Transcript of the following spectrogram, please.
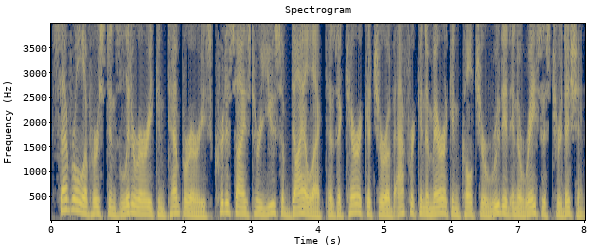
Several of Hurston's literary contemporaries criticized her use of dialect as a caricature of African American culture rooted in a racist tradition.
